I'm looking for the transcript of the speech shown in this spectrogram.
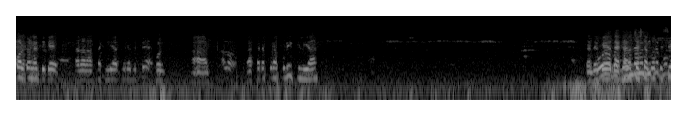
পল্টনের দিকে তারা রাস্তা ক্লিয়ার করে দিচ্ছে এখন রাস্তাটা পুরোপুরি ক্লিয়ার আপনাদেরকে দেখানোর চেষ্টা করতেছি।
